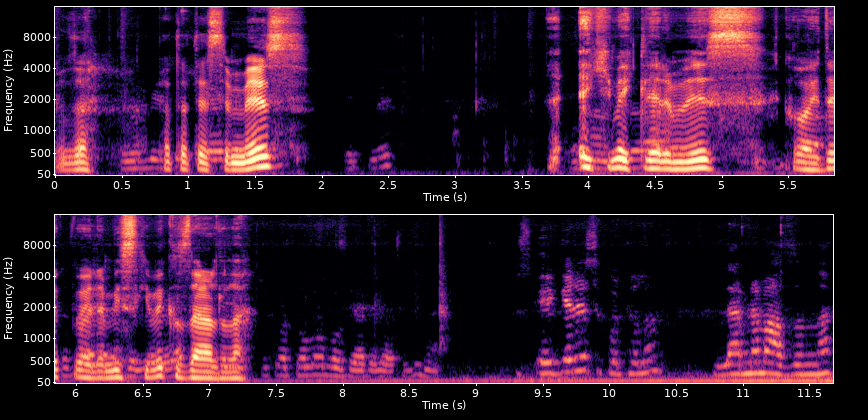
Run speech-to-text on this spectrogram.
Bu da patatesimiz. Ekmeklerimiz koyduk böyle mis gibi kızardılar. Gene sigortalı. Lemlem ağzından.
